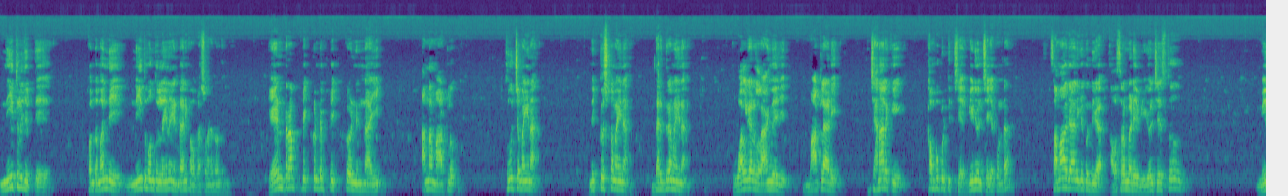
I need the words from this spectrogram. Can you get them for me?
నీతులు చెప్తే కొంతమంది నీతిమంతులైనా వినడానికి అవకాశం అనేది ఉంటుంది. ఏంట్రా పిక్కుంటే పిక్కోండి నాయి అన్న మాటలు తూచమైన నికృష్టమైన దరిద్రమైన వల్గర్ లాంగ్వేజ్ మాట్లాడి జనాలకి కంపు పుట్టించే వీడియోలు చేయకుండా సమాజానికి కొద్దిగా అవసరం పడే వీడియోలు చేస్తూ మీ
